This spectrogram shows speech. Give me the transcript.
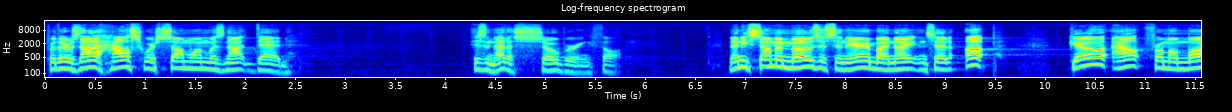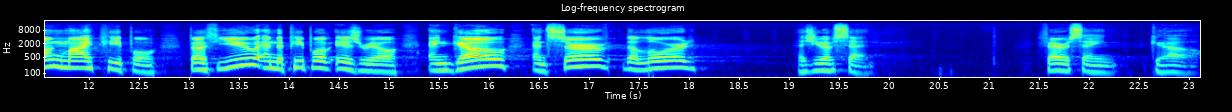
For there was not a house where someone was not dead. Isn't that a sobering thought? Then he summoned Moses and Aaron by night and said, Up, go out from among my people, both you and the people of Israel, and go and serve the Lord as you have said. Pharaoh saying, Go.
